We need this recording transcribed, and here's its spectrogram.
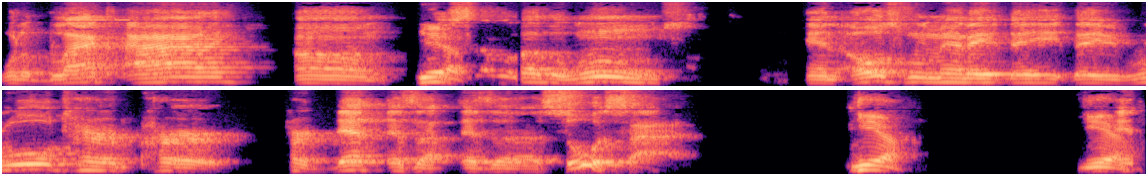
with a black eye, um, yeah. several other wounds, and ultimately, man, they they they ruled her her her death as a as a suicide. Yeah, yeah. And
